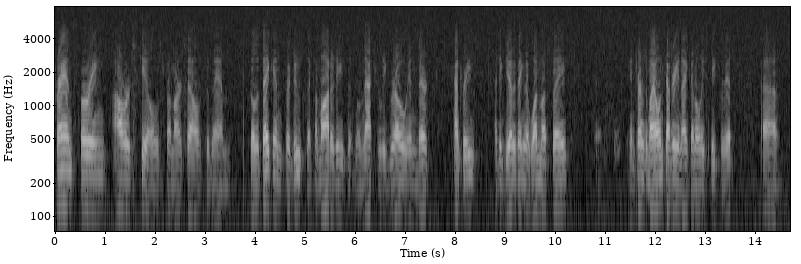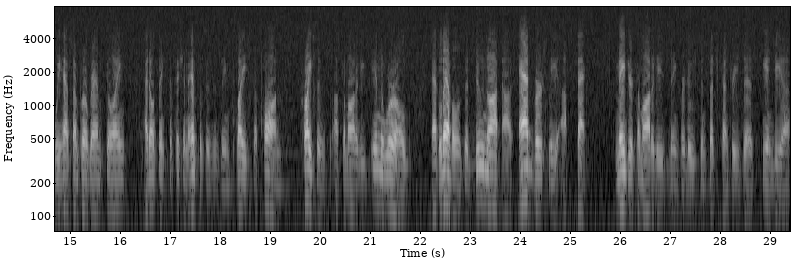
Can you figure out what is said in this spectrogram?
transferring our skills from ourselves to them so that they can produce the commodities that will naturally grow in their countries. I think the other thing that one must say, in terms of my own country, and I can only speak for it, uh, we have some programs going. I don't think sufficient emphasis is being placed upon prices of commodities in the world at levels that do not uh, adversely affect major commodities being produced in such countries as India,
